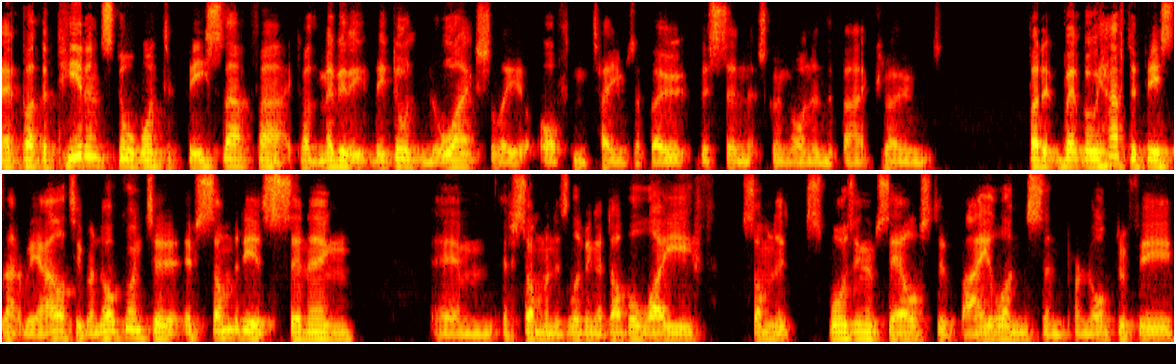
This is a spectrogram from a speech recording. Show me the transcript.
Uh, but the parents don't want to face that fact, or maybe they, they don't know actually oftentimes about the sin that's going on in the background. But, it, but, but we have to face that reality. We're not going to, if somebody is sinning, um, if someone is living a double life, someone exposing themselves to violence and pornography,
